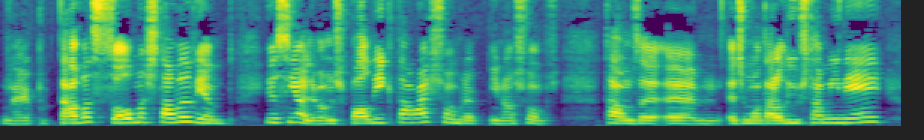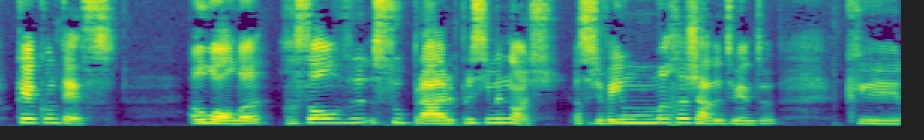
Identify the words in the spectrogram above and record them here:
né? Porque estava sol, mas estava vento. E assim, olha, vamos para ali que está mais sombra. E nós fomos. Estávamos a, a, a desmontar ali o estaminé. O que é que acontece? A Lola resolve soprar para cima de nós. Ou seja, veio uma rajada de vento que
